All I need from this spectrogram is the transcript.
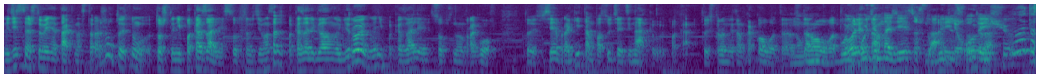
Но единственное, что меня так насторожило, то есть, ну, то, что не показали, собственно, в демонстрации, показали главного героя, но не показали, собственно, врагов. То есть все враги там, по сути, одинаковые пока. То есть, кроме там какого-то Ну, здорового тролля. Будем там, надеяться, что да, будет что-то огра. еще. Ну это Да.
